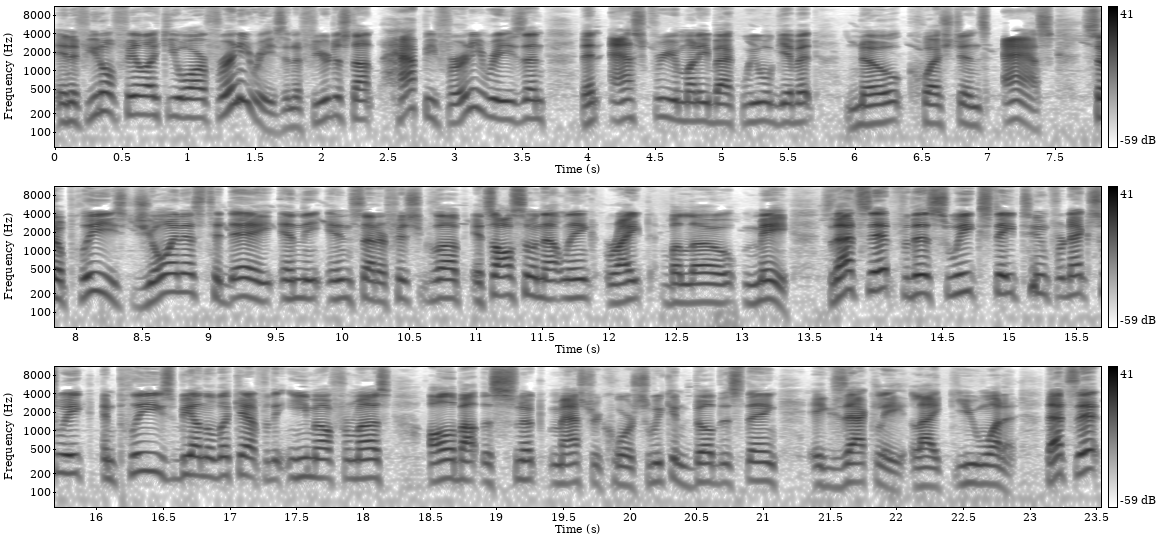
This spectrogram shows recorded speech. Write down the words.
And if you don't feel like you are for any reason, if you're just not happy for any reason, then ask for your money back. We will give it no questions asked. So please join us today in the Insider Fishing Club. It's also in that link right below me. So that's it for this week. Stay tuned for next week. And please be on the lookout for the email from us all about the Snook Master Course so we can build this thing exactly like you want it. That's it.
